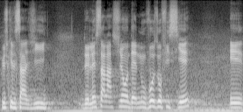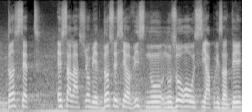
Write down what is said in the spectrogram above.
puisqu'il s'agit de l'installation des nouveaux officiers et dans cette installation, bien, dans ce service, nous, nous aurons aussi à présenter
